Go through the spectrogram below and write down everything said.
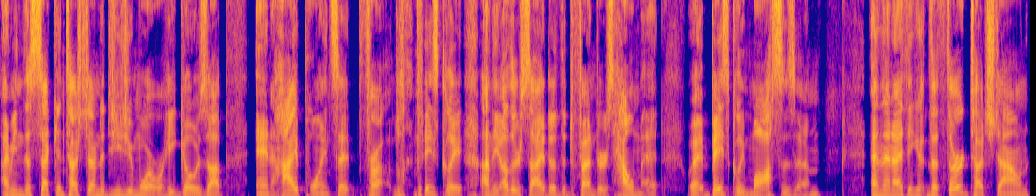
I mean, the second touchdown to DJ Moore, where he goes up and high points it for basically on the other side of the defender's helmet, basically mosses him. And then I think the third touchdown,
